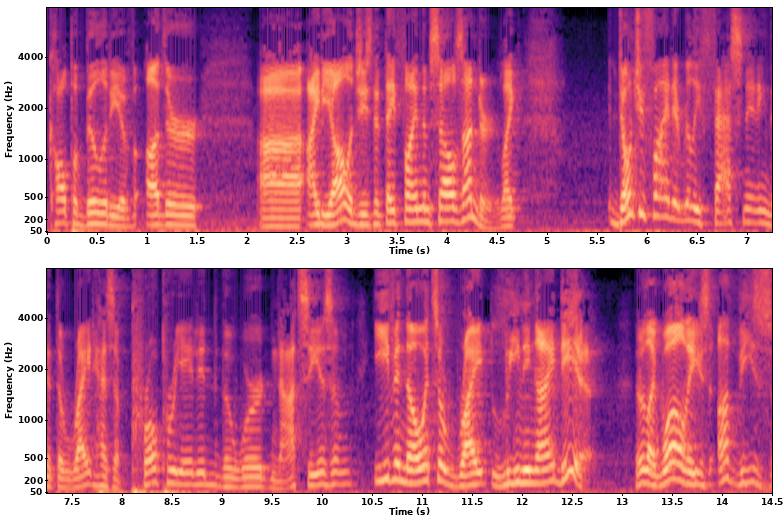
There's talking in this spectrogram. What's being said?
culpability of other uh, ideologies that they find themselves under. Like, don't you find it really fascinating that the right has appropriated the word Nazism, even though it's a right-leaning idea? They're like, well, these uh, these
